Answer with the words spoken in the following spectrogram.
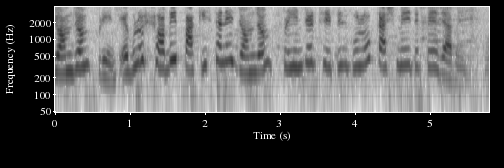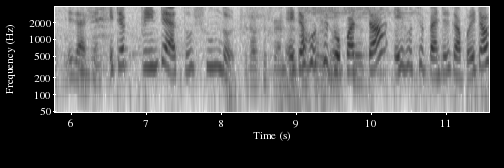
জমজম প্রিন্ট এগুলো সবই পাকিস্তানি জমজম প্রিন্টের থ্রি পিসগুলো কাশ্মীরিতে পেয়ে যাবেন। এই দেখেন এটা প্রিন্টটা এত সুন্দর। এটা হচ্ছে দোপাট্টা এই হচ্ছে প্যান্টের কাপড়। এটাও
